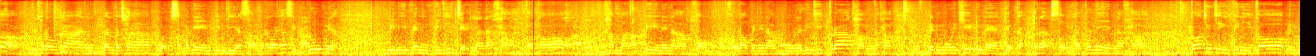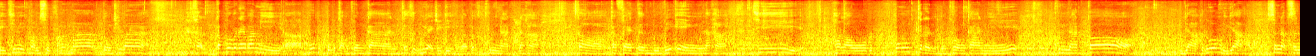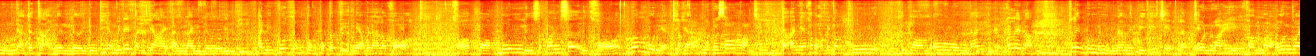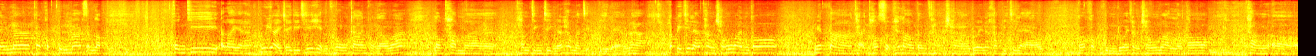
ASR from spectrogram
โครงการบรรพชาบวชสามเณรอินเดีย 350 รูปเนี่ยปีนี้เป็นปีที่ 7 แล้วนะคะ แล้วก็ทำมาทุกปีในนามของของเราเป็นในนามมูลนิธิกล้าทำนะคะ เป็นมูลนิธิดูแลเกี่ยวกับพระสงฆ์และก็เนรนะคะ ก็จริงๆ ปีนี้ก็เป็นปีที่มีความสุขมากๆ ตรงที่ว่าก็พูดก็ได้ว่ามีผู้อุปถัมภ์โครงการก็คือผู้ใหญ่ใจดีของเราก็คือคุณนัทนะคะกับกาแฟเติมบุญนี่เองนะคะ ที่พอเราพูดเกริ่นถึงโครงการนี้ คุณนัทก็อยากร่วมหรืออยากสนับสนุนอยากจะจ่ายเงินเลย โดยที่ยังไม่ได้บรรยายอะไรเลย อันนี้พูดตรงๆปกติเนี่ยเวลาเราขอขอบอกบุญหรือสปอนเซอร์ หรือขอร่วมบุญเนี่ยจะยากต้องขอ proposal ๆก่อนใช่ไหมคะแต่อันเนี้ยเขาบอกว่าไม่ต้องพูดคือพร้อมโอนได้ก็เลยแบบ นุนนำในปีที่ 7 และเจ็ดโอนไว มัก็มีความหมายโอนไวมากค่ะขอบคุณมากสำหรับคนที่อะไรอะผู้ใหญ่ใจดีที่เห็นโครงการของเราว่า เราทำมาทำจริง ๆ แล้วทำมา 7 ปีแล้วนะคะเพราะปีที่แล้วทางช่องวันก็เมตตาถ่ายทอดสดให้เราตอนข่าวเช้าด้วยนะคะ ปีที่แล้ว ก็ขอบคุณด้วยทางช่องวันแล้วก็ทางเอ่อ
